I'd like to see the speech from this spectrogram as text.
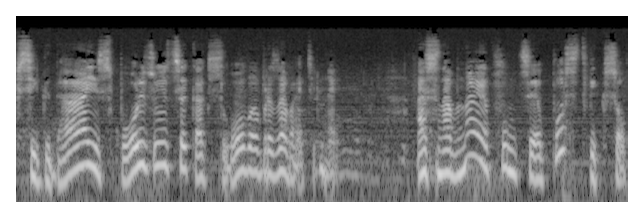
всегда используются как слово образовательное. Основная функция постфиксов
